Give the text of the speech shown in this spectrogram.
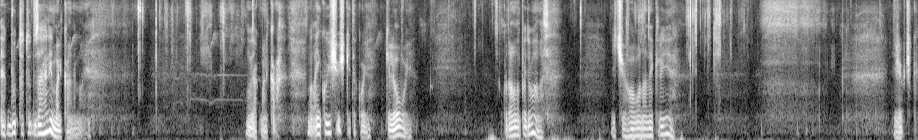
як будто тут взагалі малька немає. Ну як малька. Маленької щучки такої, кільової. Куди вона подівалася? І чого вона не клює? Живчик,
